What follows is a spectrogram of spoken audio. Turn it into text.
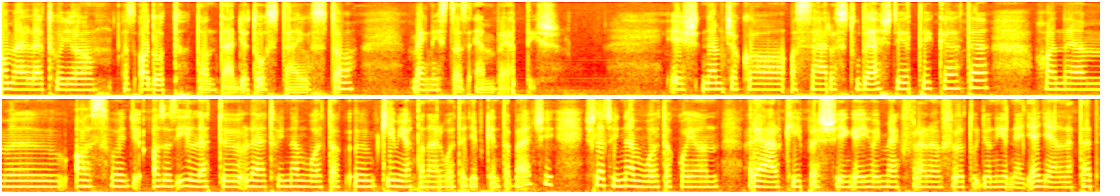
amellett, hogy a, az adott tantárgyat osztályozta, megnézte az embert is. És nem csak a, a száraz tudást értékelte, hanem az, hogy az az illető, lehet, hogy nem voltak, kémia tanár volt egyébként a bácsi, és lehet, hogy nem voltak olyan reál képességei, hogy megfelelően föl tudjon írni egy egyenletet,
